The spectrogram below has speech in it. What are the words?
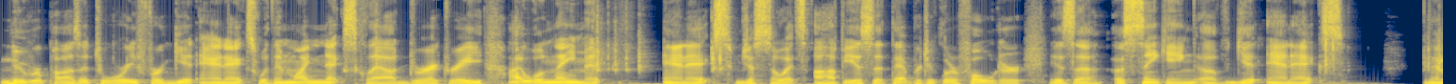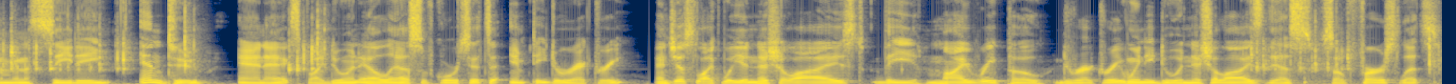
new repository for git annex within my Nextcloud directory. I will name it annex just so it's obvious that that particular folder is a, a syncing of git annex. Then I'm going to cd into annex by doing ls. Of course, it's an empty directory. And just like we initialized the myrepo directory, we need to initialize this. So first, let's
